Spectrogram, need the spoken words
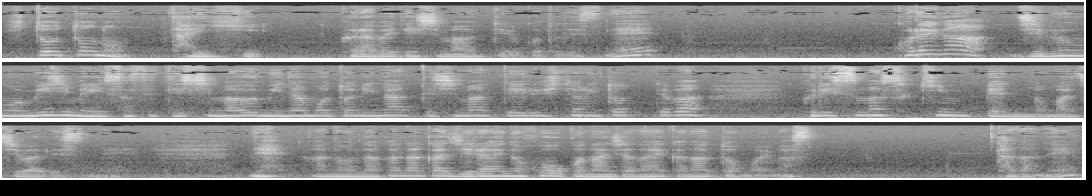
人との対比比べてしまうということですね。これが自分を惨めにさせてしまう源になってしまっている人にとってはクリスマス近辺の街はですねねあのなかなか地雷の宝庫なんじゃないかなと思います。ただね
